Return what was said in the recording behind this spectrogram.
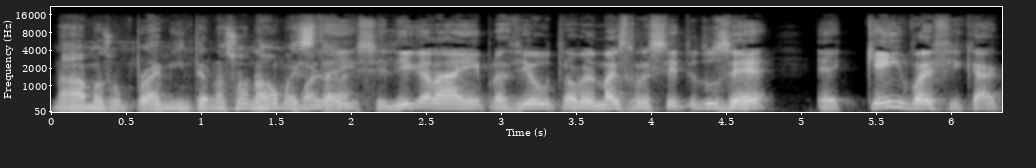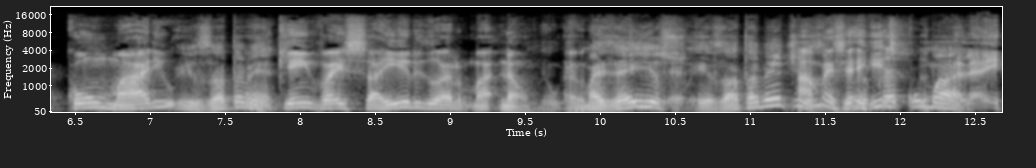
na Amazon Prime internacional, mas Olha está aí, se liga lá, hein, pra ver o trabalho mais recente do Zé. É quem vai ficar com o Mário Exatamente. quem vai sair do armário. Não. Mas é isso, exatamente isso. Ah, mas é Quem vai ficar isso. Com o Mário. Olha aí.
